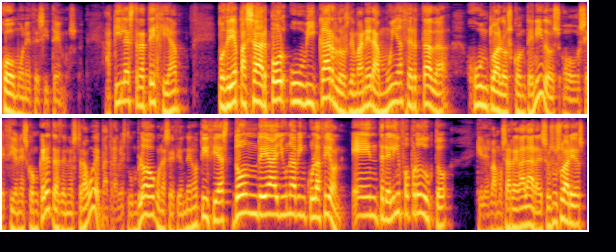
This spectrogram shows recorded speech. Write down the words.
como necesitemos. Aquí la estrategia podría pasar por ubicarlos de manera muy acertada junto a los contenidos o secciones concretas de nuestra web a través de un blog, una sección de noticias, donde hay una vinculación entre el infoproducto que les vamos a regalar a esos usuarios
